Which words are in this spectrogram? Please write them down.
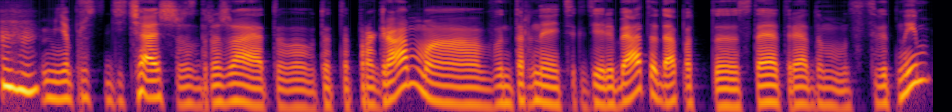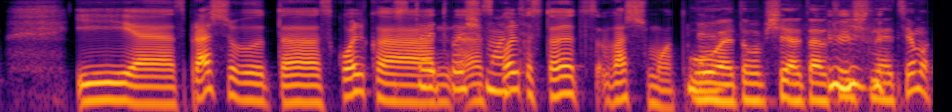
Мгм. Меня просто дичайше раздражает вот эта программа в интернете, где ребята, да, под- э, стоят рядом с цветным и э, спрашивают, э, сколько Стоит э, шмот. сколько стоит ваш шмот. Да. О, это вообще это отличная тема.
